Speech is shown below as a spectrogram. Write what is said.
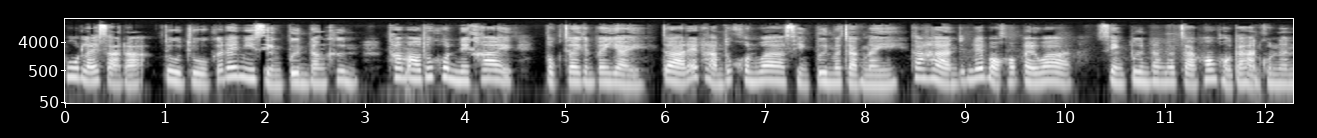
พูดไร้สาระ จู่ๆก็ได้มีเสียงปืนดังขึ้นทำเอาทุกคนในค่าย ตกใจกันไปใหญ่จ่าได้ถามทุกคนว่าเสียงปืนมาจากไหน ทหารจึงได้บอกเขาไปว่า เสียงปืนดังมาจากห้องของทหารคนนั้น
